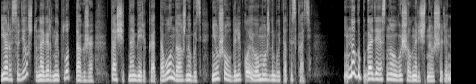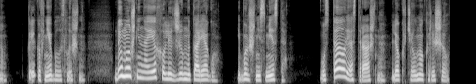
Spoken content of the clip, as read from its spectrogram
Я рассудил, что, наверное, плод также тащит на берег, и оттого он, должно быть, не ушел далеко, его можно будет отыскать. Немного погодя, я снова вышел на речную ширину. Криков не было слышно. Думаю, уж не наехал ли Джим на корягу. И больше не с места. Устал я страшно, лег в челнок и решил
